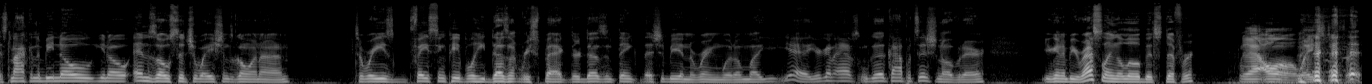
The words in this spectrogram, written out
It's not gonna be no you know Enzo situations going on, to where he's facing people he doesn't respect or doesn't think that should be in the ring with him. Like, yeah, you're gonna have some good competition over there. You're gonna be wrestling a little bit stiffer. yeah, oh, way different.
